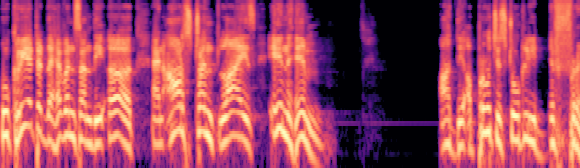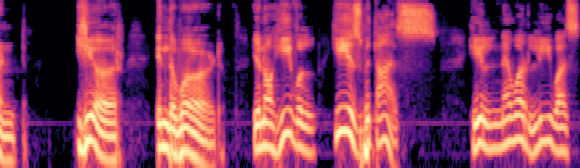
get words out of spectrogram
who created the heavens and the earth, and our strength lies in Him. Uh, the approach is totally different here in the word. You know, He will, He is with us. He'll never leave us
